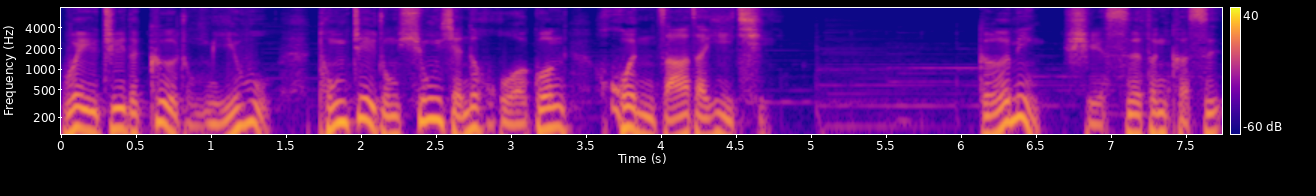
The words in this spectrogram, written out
未知的各种迷雾同这种凶险的火光混杂在一起。革命是斯芬克斯，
